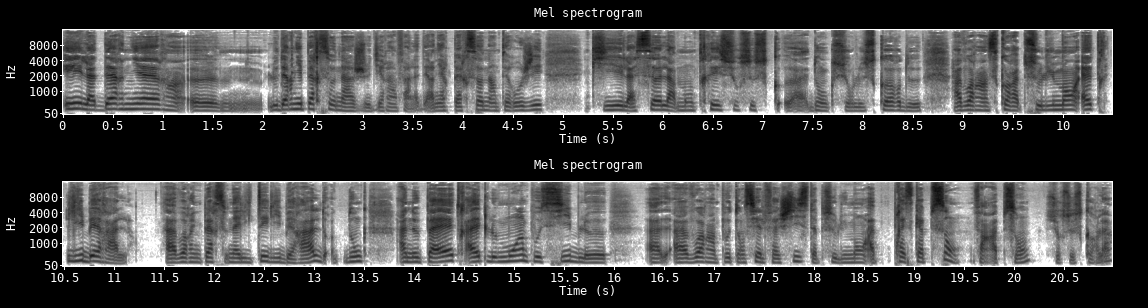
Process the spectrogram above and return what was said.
et la dernière, euh, le dernier personnage, je dirais, enfin la dernière personne interrogée, qui est la seule à montrer sur ce donc sur le score de avoir un score absolument être libéral à avoir une personnalité libérale, donc à ne pas être, à être le moins possible, à, avoir un potentiel fasciste absolument presque absent, enfin absent sur ce score-là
